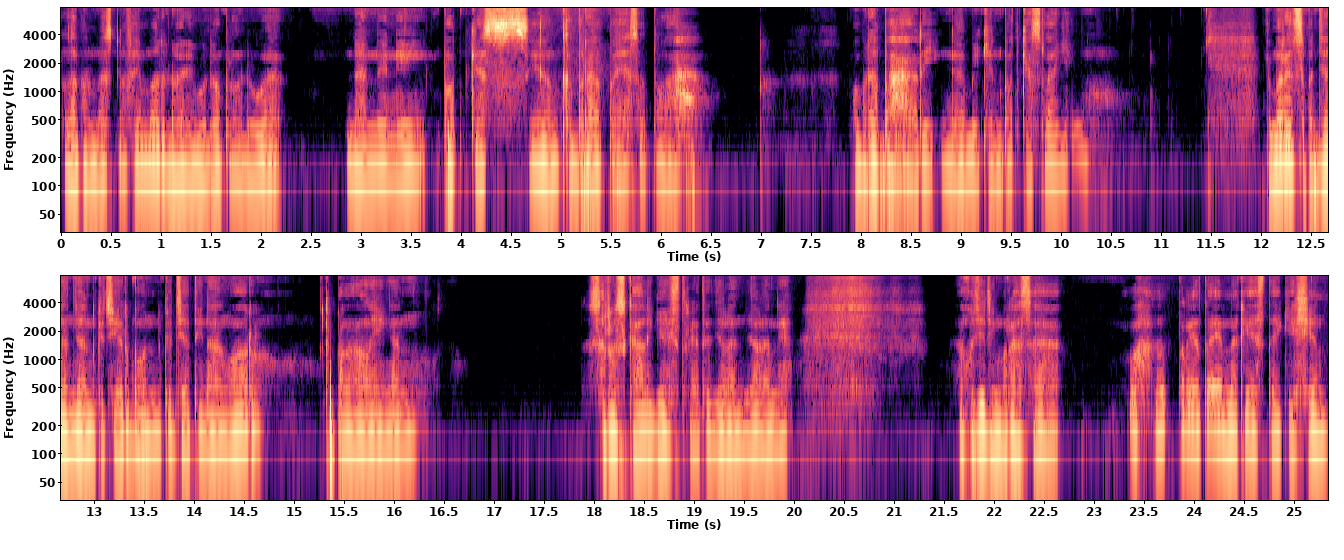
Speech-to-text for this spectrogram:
18 November 2022 Dan ini podcast yang keberapa ya setelah Beberapa hari nggak bikin podcast lagi. Kemarin sempat jalan-jalan ke Cirebon, ke Jatinangor, ke Pangalengan. Seru sekali guys ternyata jalan-jalan ya aku jadi merasa wah ternyata enak ya staycation.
